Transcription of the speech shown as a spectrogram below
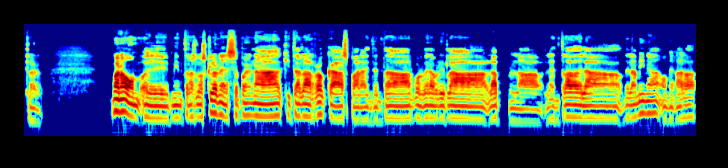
Claro. Bueno, eh, mientras los clones se ponen a quitar las rocas para intentar volver a abrir la, la- la- la entrada de la, de la mina, Omega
